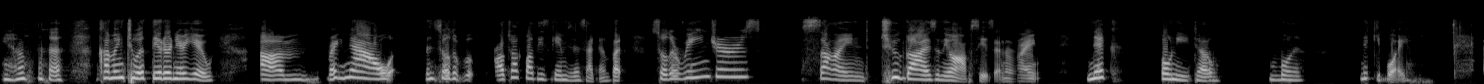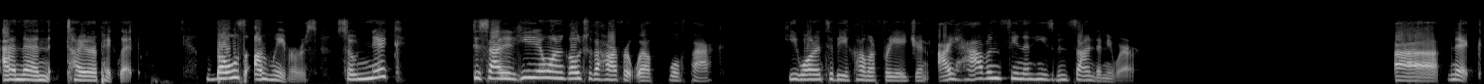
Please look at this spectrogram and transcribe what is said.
Yeah, coming to a theater near you. Um, right now, and so the, I'll talk about these games in a second. But so the Rangers signed two guys in the offseason, right? Nick Bonino, Bon- Nicky Boy, and then Tyler Pitlick, both on waivers. So Nick decided he didn't want to go to the Hartford Wolf, Wolfpack. He wanted to become a free agent. I haven't seen that he's been signed anywhere. Uh, Nick,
